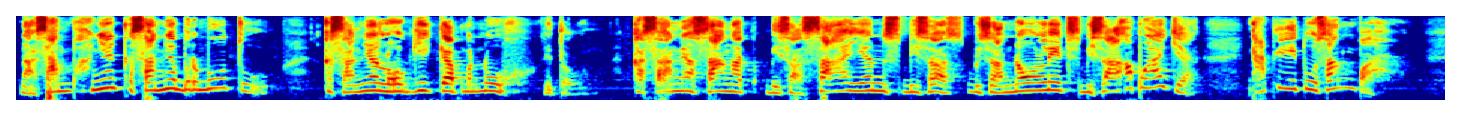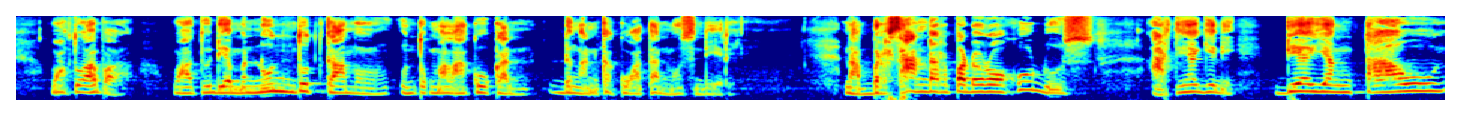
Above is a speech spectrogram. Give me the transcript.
Nah sampahnya kesannya bermutu. Kesannya logika penuh gitu. Kesannya sangat bisa science, bisa bisa knowledge, bisa apa aja. Tapi itu sampah. Waktu apa? Waktu dia menuntut kamu untuk melakukan dengan kekuatanmu sendiri. Nah bersandar pada roh kudus artinya gini. Dia yang tahu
